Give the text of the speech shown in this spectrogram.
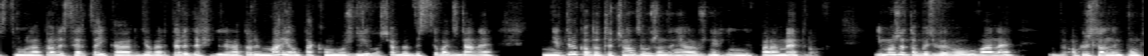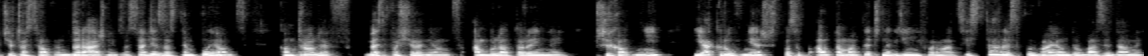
Stymulatory serca i kardiowertery, defibrilatory mają taką możliwość, aby wysyłać dane nie tylko dotyczące urządzenia, ale różnych innych parametrów. I może to być wywoływane w określonym punkcie czasowym, doraźnie, w zasadzie zastępując kontrolę w, bezpośrednią w ambulatoryjnej przychodni, jak również w sposób automatyczny, gdzie informacje stale spływają do bazy danych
